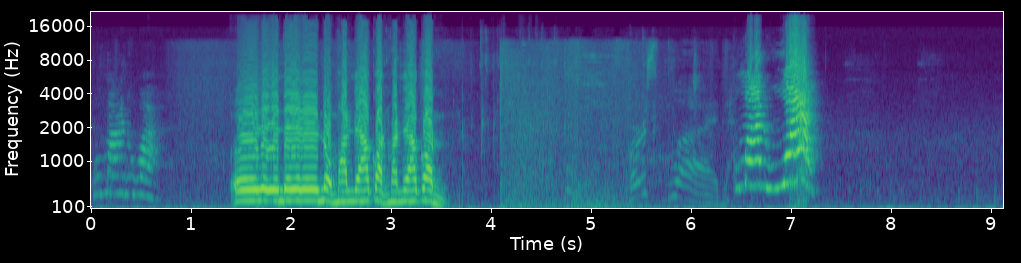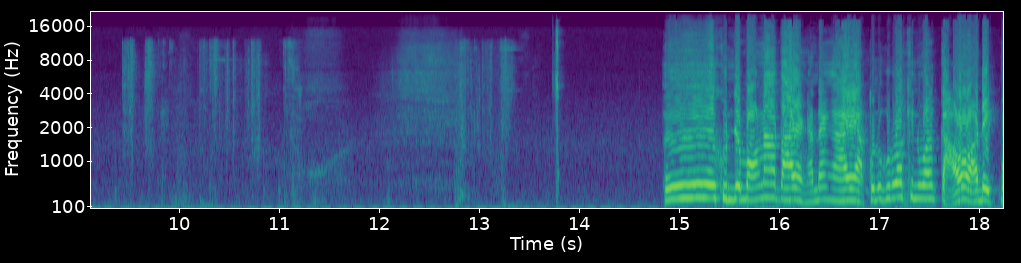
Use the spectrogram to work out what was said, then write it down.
กูมาดูว่ะ เออเดี๋ยวเดี๋ยวเดี๋ยวหนุ่มพันยาก่อนพันยาก่อน First blood. กูมาดูวะ คุณจะมองหน้าตาอย่างนั้นได้ไงอะคุณคุณว่าคิดว่าเก๋าเหรอเด็กป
